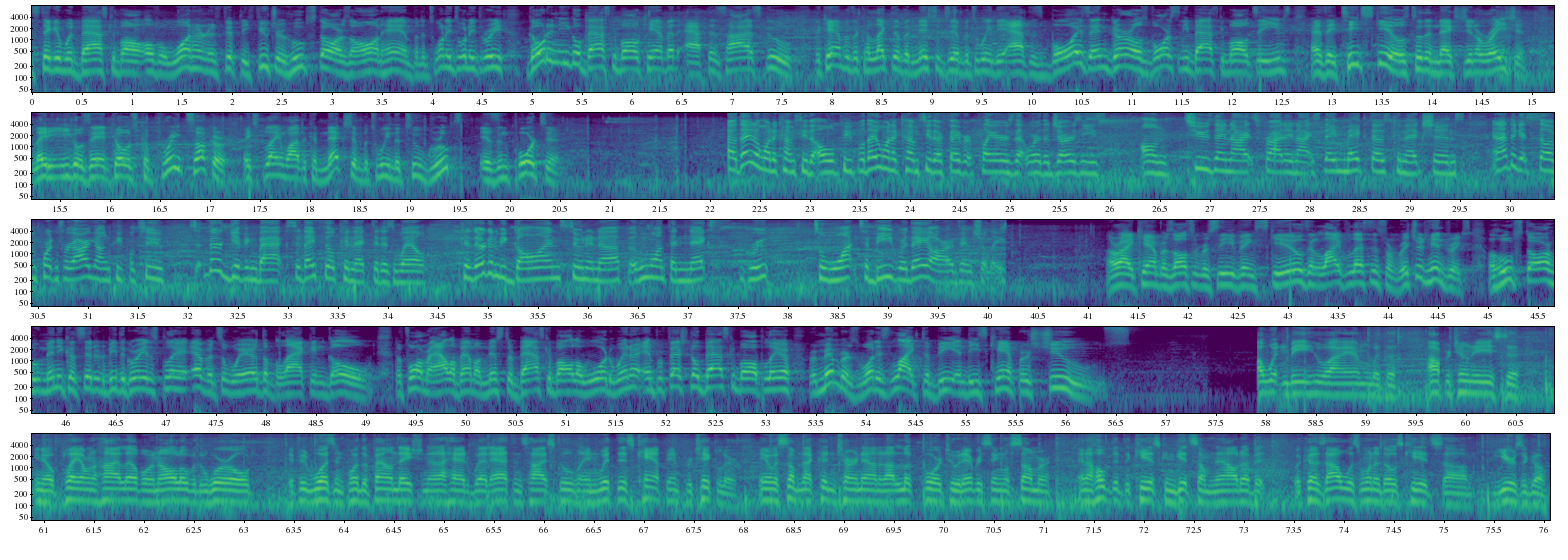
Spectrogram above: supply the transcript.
Sticking with basketball, over 150 future hoop stars are on hand for the 2023 Golden Eagle Basketball Camp at Athens High School. The camp is a collective initiative between the Athens boys and girls varsity basketball teams as they teach skills to the next generation. Lady Eagles head coach Capri Tucker explained why the connection between the two groups is important. Oh, they don't want to come see the old people. They want to come see their favorite players that wear the jerseys on Tuesday nights, Friday nights. They make those connections. And I think it's so important for our young people, too. So they're giving back, so they feel connected as well. Because they're going to be gone soon enough, but we want the next group to want to be where they are eventually. All right, campers also receiving skills and life lessons from Richard Hendrix, a hoop star who many consider to be the greatest player ever to wear the black and gold. The former Alabama Mr. Basketball Award winner and professional basketball player remembers what it's like to be in these campers' shoes. I wouldn't be who I am with the opportunities to, you know, play on a high level and all over the world if it wasn't for the foundation that I had at Athens High School and with this camp in particular. It was something I couldn't turn down and I look forward to it every single summer. And I hope that the kids can get something out of it because I was one of those kids uh, years ago.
